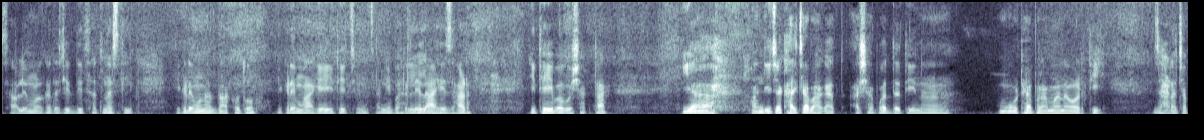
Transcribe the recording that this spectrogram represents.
सावलीमुळं कदाचित दिसत नसतील. इकडे उन्हात दाखवतो. इकडे मागे इथे चिंचांनी भरलेलं आहे झाड. इथेही बघू शकता. या फांदीच्या खालच्या भागात अशा पद्धतीनं मोठ्या प्रमाणावरती झाडाच्या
